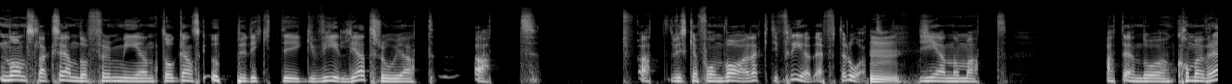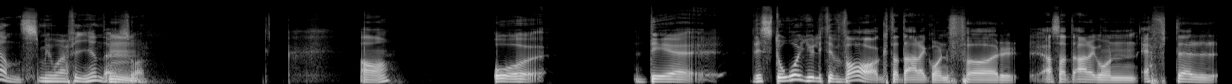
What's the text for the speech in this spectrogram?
någon slags ändå förment och ganska uppriktig vilja tror jag att, att, att vi ska få en varaktig fred efteråt. mm. Genom att, att ändå komma överens med våra fiender. Mm. Så. Ja. Och det, det står ju lite vagt att Aragorn för, alltså att Aragorn efter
